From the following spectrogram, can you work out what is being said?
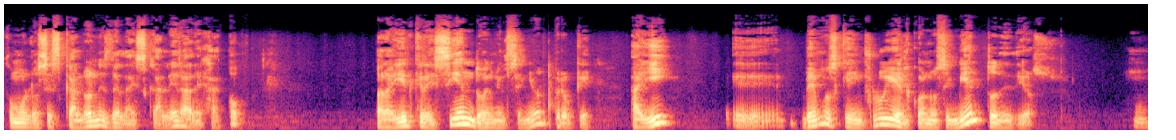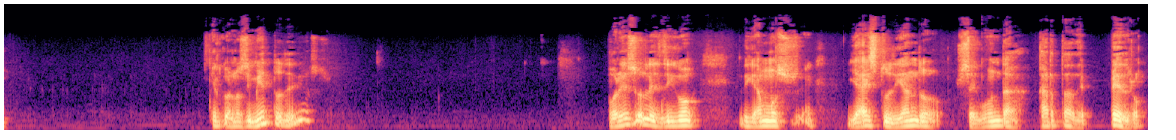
como los escalones de la escalera de Jacob, para ir creciendo en el Señor, pero que allí eh, vemos que influye el conocimiento de Dios. ¿Mm? El conocimiento de Dios. Por eso les digo, digamos, ya estudiando segunda carta de Pedro,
